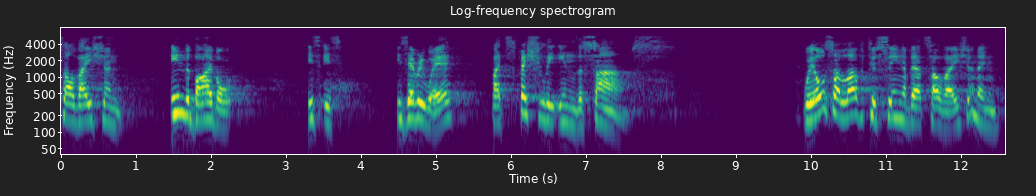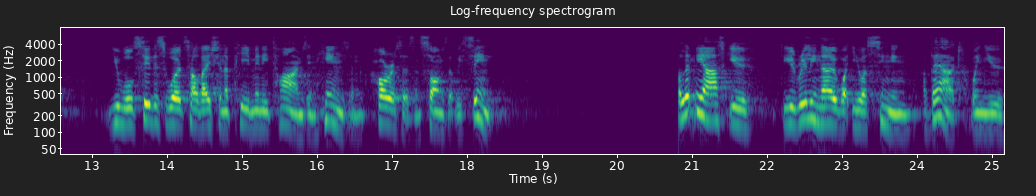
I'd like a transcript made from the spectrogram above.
salvation in the Bible is, is, is everywhere, but especially in the Psalms. We also love to sing about salvation, and you will see this word salvation appear many times in hymns and choruses and songs that we sing. But let me ask you do you really know what you are singing about when you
